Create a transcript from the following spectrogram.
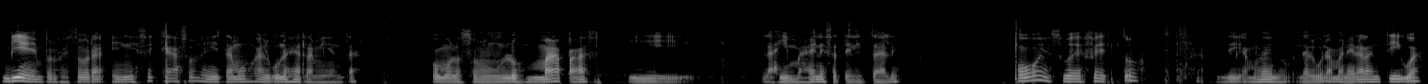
Bien, profesora, en ese caso necesitamos algunas herramientas como lo son los mapas y las imágenes satelitales o en su efecto, digamos de, alguna manera la antigua,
